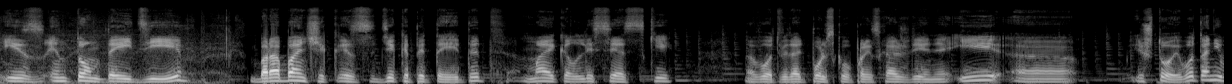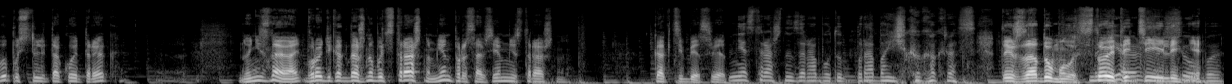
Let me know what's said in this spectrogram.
из Entombed AD, барабанщик из Decapitated, Майкл Лисецкий, вот, видать, польского происхождения, и, э, и что? И вот они выпустили такой трек. Ну, не знаю, а- вроде как должно быть страшно, мне, например, совсем не страшно. Как тебе, Свет? Мне страшно за работу барабанщика как раз. Ты же задумалась, Ну, стоит идти или нет. бы.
